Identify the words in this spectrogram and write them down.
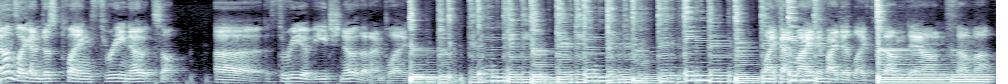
sounds like I'm just playing three notes uh, three of each note that I'm playing. like I might if I did like thumb down, thumb up,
